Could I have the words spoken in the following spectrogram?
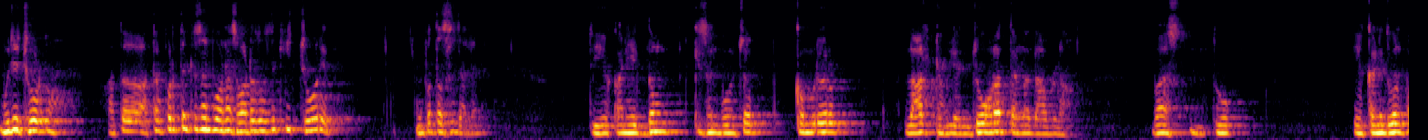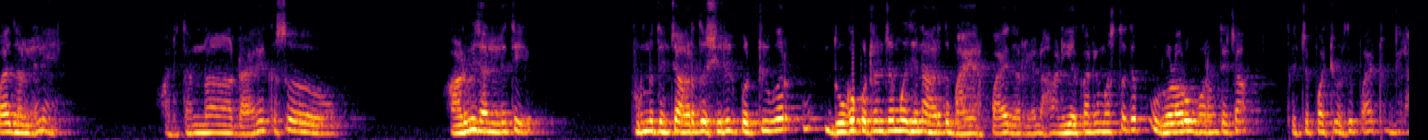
मुझे छोड़ दो. आता आतापर्यंत किसन भाऊंना असं वाटत होतं की चोर आहेत. पण तसं झालं नाही. ते एकाने एकदम किसन भाऊच्या कमरेवर लाट ठेवली आणि जोरात त्यांना दाबला. बस तो एकाने दोन पाय धरलेले. आणि त्यांना डायरेक्ट असं आडवे झालेले ते. पूर्ण त्यांच्या अर्ध शरीर पटरीवर दोघं पटऱ्यांच्या मध्ये ना अर्ध बाहेर पाय धरलेला आणि एकाने मस्त ते रोडावर उभं राहून त्याच्या त्यांच्या पाठीवरती पाय ठेवून दिला.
